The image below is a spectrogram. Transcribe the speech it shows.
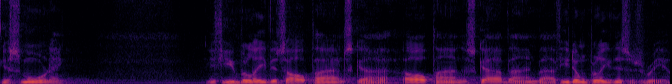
This morning, if you believe it's all pie sky, all pie in the sky by and by, if you don't believe this is real,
